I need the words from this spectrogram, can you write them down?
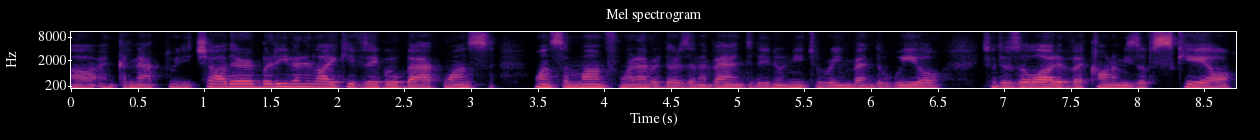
uh, and connect with each other. But even like if they go back once once a month, whenever there's an event, they don't need to reinvent the wheel. So there's a lot of economies of scale.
